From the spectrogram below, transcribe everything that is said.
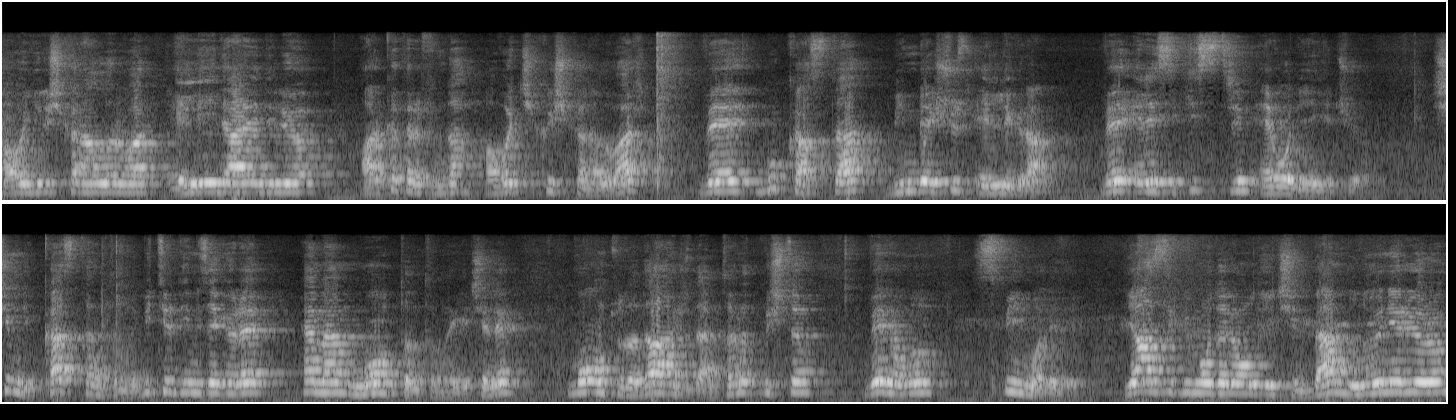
hava giriş kanalları var. Elle idare ediliyor. Arka tarafında hava çıkış kanalı var. Ve bu kasta 1550 gram. Ve LS2 Stream Evo diye geçiyor. Şimdi kas tanıtımını bitirdiğimize göre hemen mont tanıtımına geçelim. Montu da daha önceden tanıtmıştım. Venom'un Spin modeli. Yazlık bir model olduğu için ben bunu öneriyorum.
